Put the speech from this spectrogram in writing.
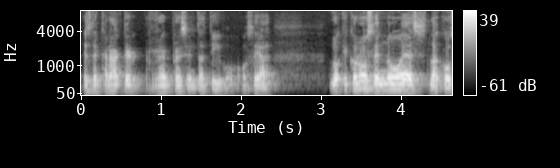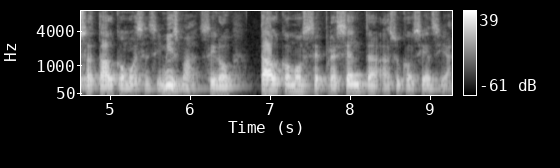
es de carácter representativo, o sea, lo que conoce no es la cosa tal como es en sí misma, sino tal como se presenta a su conciencia.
